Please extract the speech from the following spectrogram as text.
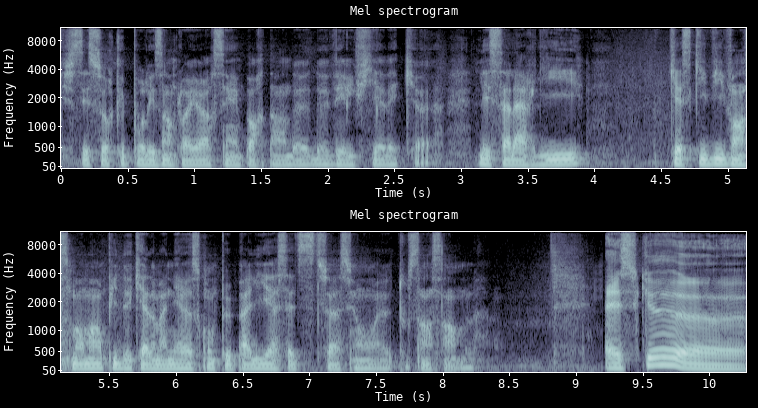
c'est sûr que pour les employeurs, c'est important de, de, vérifier avec les salariés qu'est-ce qu'ils vivent en ce moment, puis de quelle manière est-ce qu'on peut pallier à cette situation tous ensemble. Est-ce que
